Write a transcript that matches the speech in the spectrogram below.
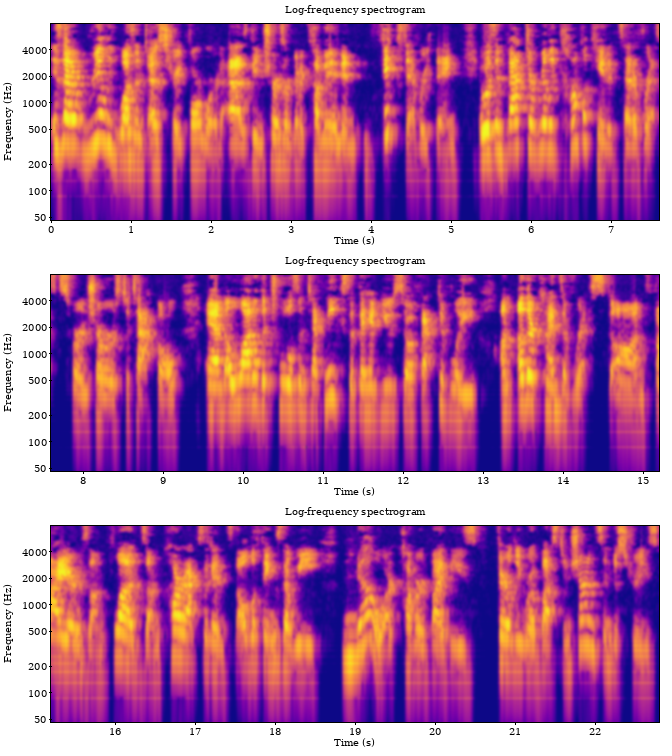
is that it really wasn't as straightforward as the insurers are going to come in and fix everything. It was, in fact, a really complicated set of risks for insurers to tackle. And a lot of the tools and techniques that they had used so effectively on other kinds of risk, on fires, on floods, on car accidents, all the things that we know are covered by these fairly robust insurance industries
